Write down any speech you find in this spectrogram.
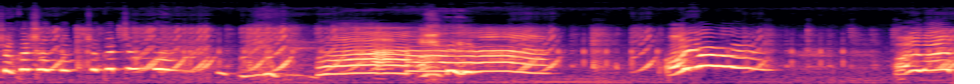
çok açıldım çok açıldım. Hayır. Hayır hayır.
